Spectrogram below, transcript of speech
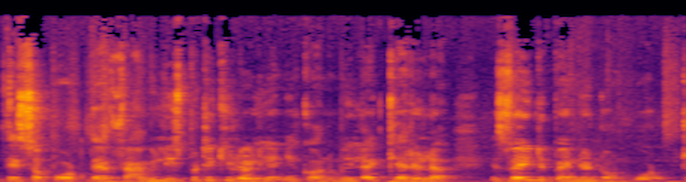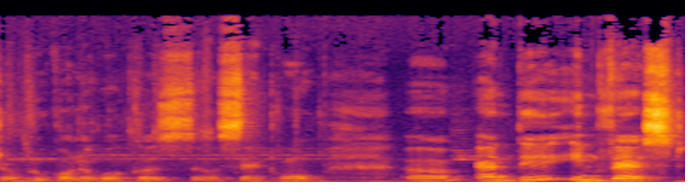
They support their families, particularly an economy like Kerala is very dependent on what uh, blue collar workers uh, send home, um, and they invest,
